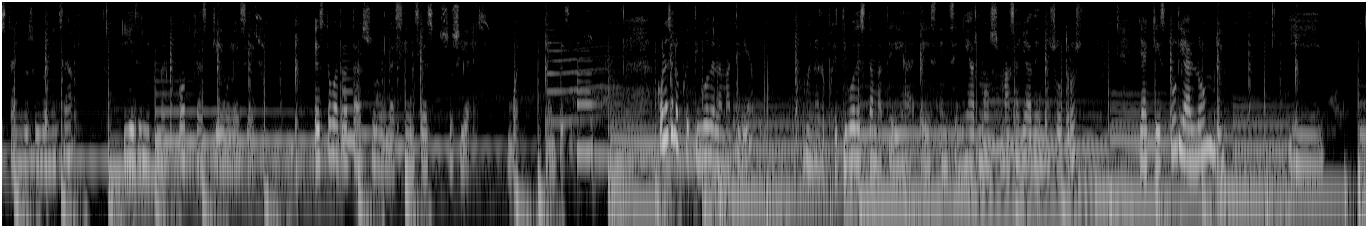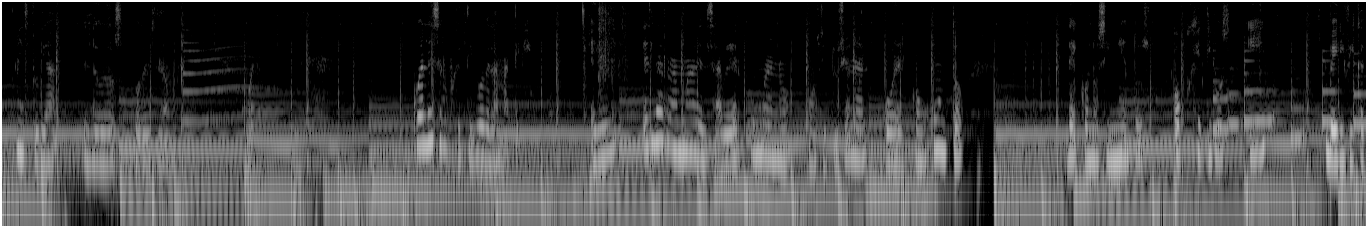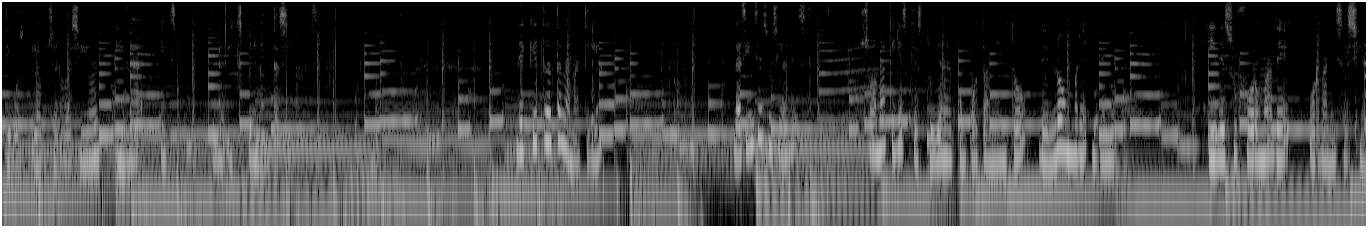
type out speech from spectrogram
este es mi primer podcast que voy a hacer. Esto va a tratar sobre las ciencias sociales. Bueno, empecemos. ¿Cuál es el objetivo de la materia? Bueno, el objetivo de esta materia es enseñarnos más allá de nosotros, ya que estudia al hombre y estudia los poderes del hombre. Bueno, ¿cuál es el objetivo de la materia? Es la rama del saber humano constitucional por el conjunto de conocimientos objetivos y verificativos, la observación y la experimentación. ¿De qué trata la materia? Las ciencias sociales son aquellas que estudian el comportamiento del hombre y del y de su forma de organización.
